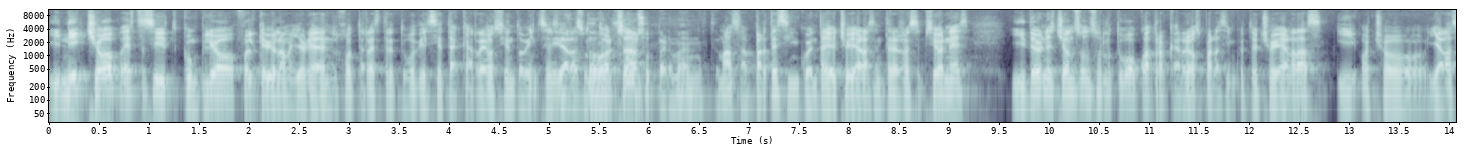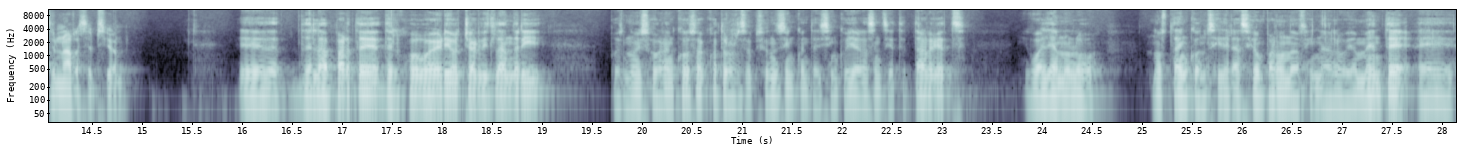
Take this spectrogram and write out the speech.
Y Nick Chubb, este sí cumplió, fue el que vio la mayoría en el juego terrestre. Tuvo 17 acarreos, 126 Sí, yardas, un touchdown. Superman. este Más güey. aparte, 58 yardas en tres recepciones. Y Dearness Johnson solo tuvo cuatro acarreos para 58 yardas y 8 yardas en una recepción. Eh, de, la parte del juego aéreo, Jarvis Landry, pues no hizo gran cosa. Cuatro recepciones, 55 yardas en 7 targets. Igual ya no lo no está en consideración para una final, obviamente. Eh,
